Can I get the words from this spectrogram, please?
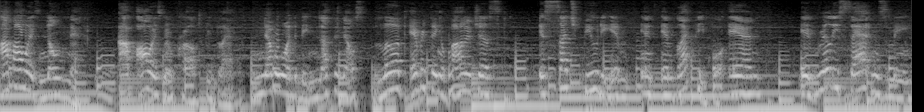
I've always known that. I've always been proud to be black. Never wanted to be nothing else. Loved everything about it. Just it's such beauty in, in, in black people. And it really saddens me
